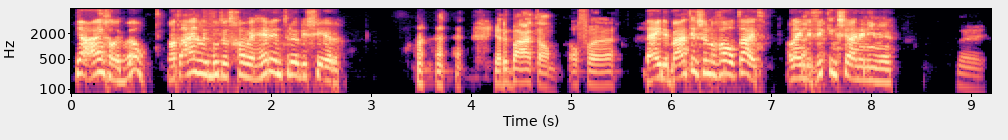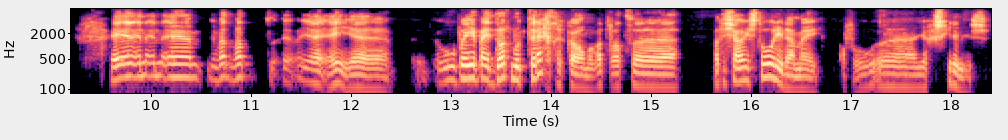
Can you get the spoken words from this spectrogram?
Ja, eigenlijk wel. Want eigenlijk moeten we het gewoon weer herintroduceren. Ja, de baard dan. Of, eh, Nee, de baard is er nog altijd. Alleen de vikings zijn er niet meer. nee. En, en, en ehm, wat, wat, hey, eh, hoe ben je bij Dortmund terechtgekomen? Wat, wat, eh, wat is jouw historie daarmee? Of hoe, eh, je geschiedenis?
